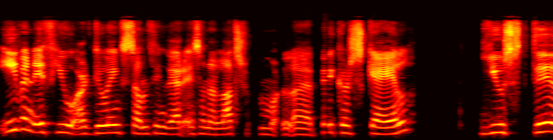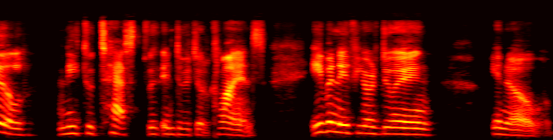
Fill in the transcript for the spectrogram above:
even if you are doing something that is on a lot more, uh, bigger scale, you still need to test with individual clients even if you're doing you know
